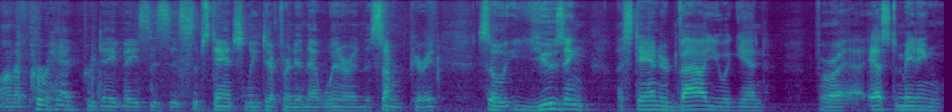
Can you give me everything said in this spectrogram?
on a per head per day basis is substantially different in that winter and the summer period. So using a standard value again for uh, estimating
